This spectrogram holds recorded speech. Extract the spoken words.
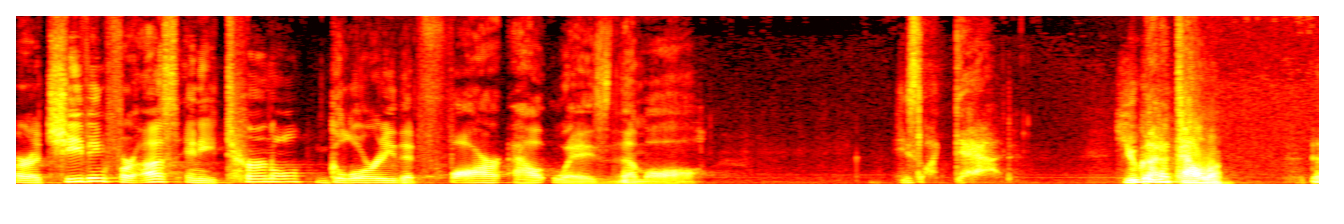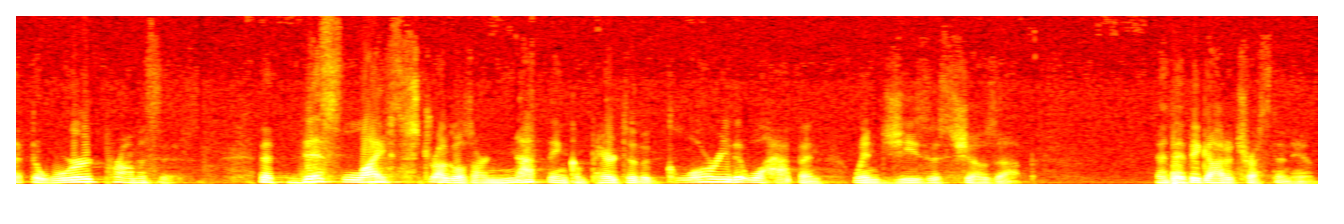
are achieving for us an eternal glory that far outweighs them all. He's like, Dad, you got to tell him that the word promises that this life's struggles are nothing compared to the glory that will happen when Jesus shows up. And that they got to trust in him.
